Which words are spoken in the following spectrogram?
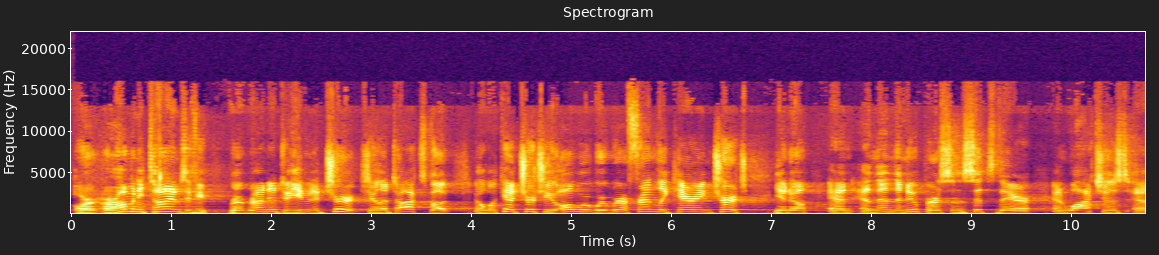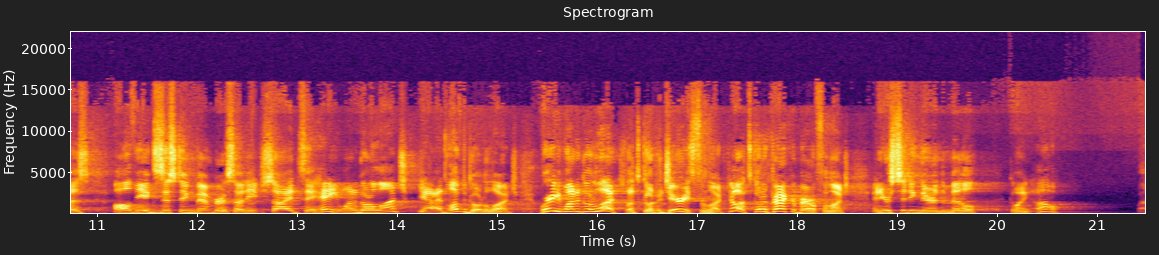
Or, or how many times have you run into even a church, you know, that talks about, you know, what kind of church are you? Oh, we're, we're a friendly, caring church, you know, and, and then the new person sits there and watches as all the existing members on each side say, hey, you want to go to lunch? Yeah, I'd love to go to lunch. Where do you want to go to lunch? Let's go to Jerry's for lunch. No, let's go to Cracker Barrel for lunch. And you're sitting there in the middle going, oh, wow,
